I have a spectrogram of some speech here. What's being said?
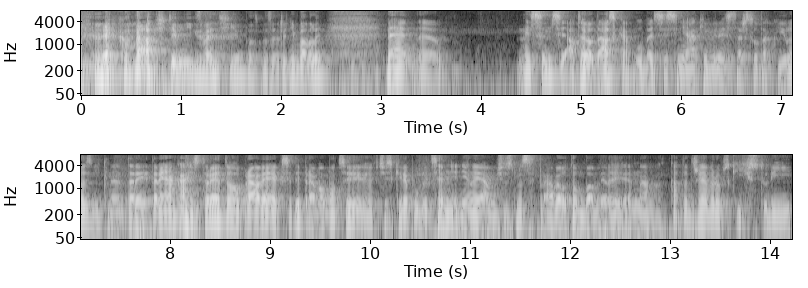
jako návštěvník zvenčí, o tom jsme se předtím bavili. Ne, eh, Myslím si, a to je otázka vůbec, jestli nějaký ministerstvo takovýhle vznikne. Tady, tady nějaká historie toho právě, jak se ty pravomoci v České republice měnily. Já vím, že jsme se právě o tom bavili na katedře evropských studií.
